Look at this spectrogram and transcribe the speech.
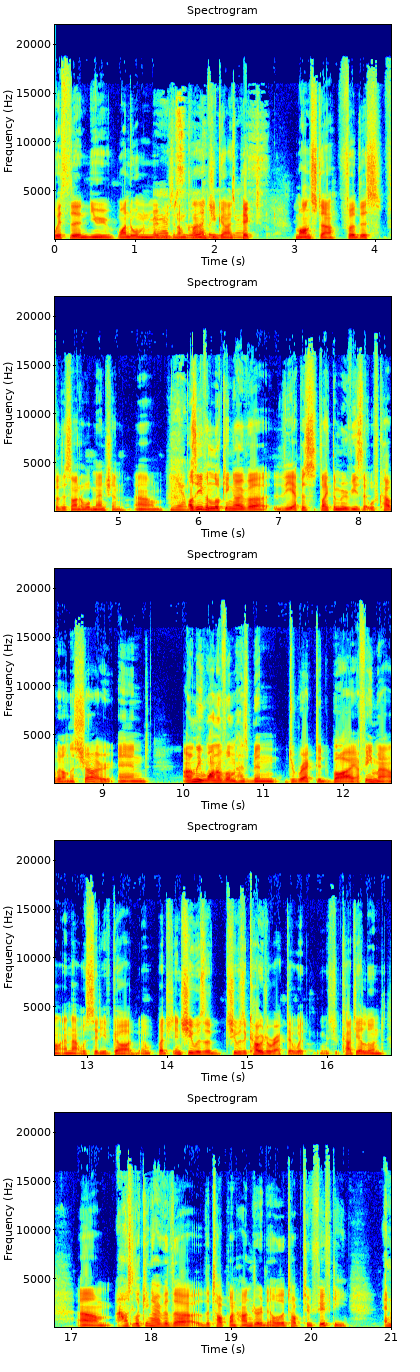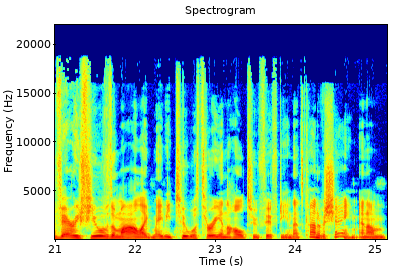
with the new Wonder Woman movies. And I'm glad you guys yes. picked Monster for this for this honorable mention. Um, Yeah. I was even looking over the episode, like the movies that we've covered on the show, and only one of them has been directed by a female, and that was City of God. But and she was a she was a co-director with, with Kátia Lund. Um, I was looking over the the top 100 or the top 250, and very few of them are like maybe two or three in the whole 250, and that's kind of a shame. And I'm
